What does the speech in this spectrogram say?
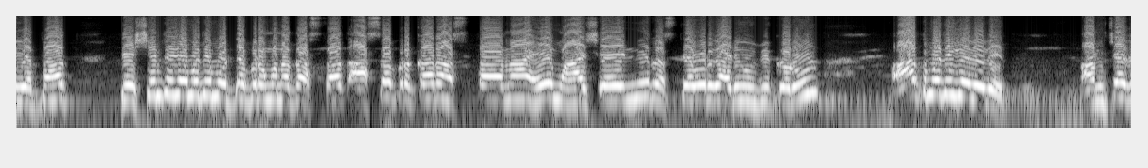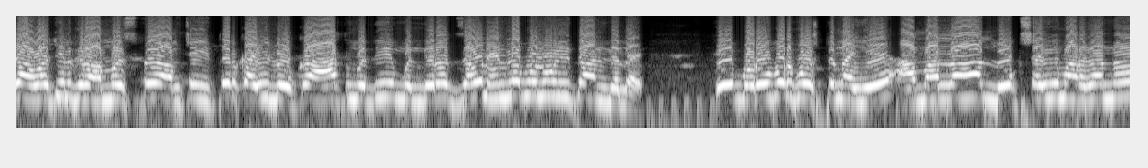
येतात पेशंट त्याच्यामध्ये मोठ्या प्रमाणात असतात. असा प्रकार असताना हे महाशयांनी रस्त्यावर गाडी उभी करून आतमध्ये गेलेले आहेत. आमच्या गावातील ग्रामस्थ आमच्या इतर काही लोक आतमध्ये मंदिरात जाऊन ह्यांना बोलवून इथं आणलेलं आहे. हे बरोबर गोष्ट नाहीये. आम्हाला लोकशाही मार्गानं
